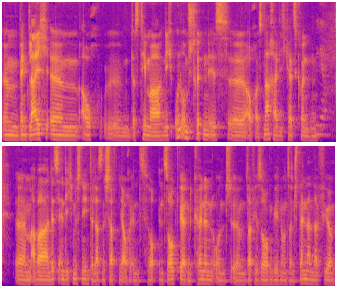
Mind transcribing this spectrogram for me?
Ähm, wenngleich ähm, auch äh, das Thema nicht unumstritten ist, äh, auch aus Nachhaltigkeitsgründen. Ja. Ähm, aber letztendlich müssen die Hinterlassenschaften ja auch entsorgt werden können und ähm, dafür sorgen wir in unseren Spendern dafür.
